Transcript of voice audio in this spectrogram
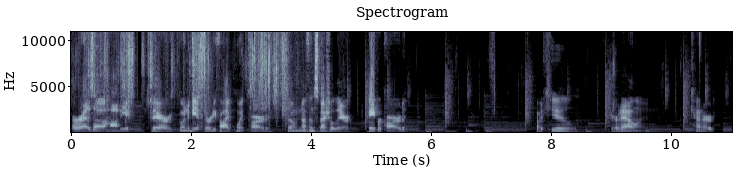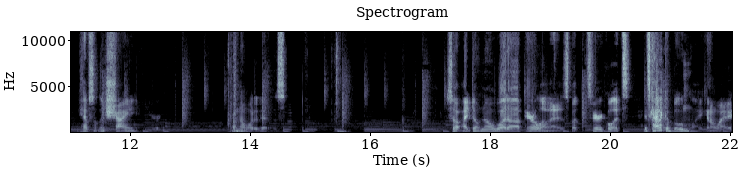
or as a hobby. They're going to be a 35 point card, so nothing special there. Paper card. Buddy Hield, Jarrett Allen, Kennard. We have something shiny. Don't know what it is. So I don't know what a parallel is, but it's very cool. It's it's kind of kaboom like in a way.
